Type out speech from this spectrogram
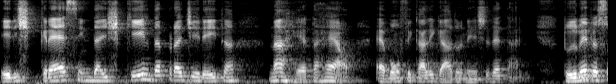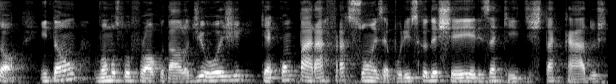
eles crescem da esquerda para a direita na reta real. É bom ficar ligado neste detalhe. Tudo bem, pessoal? Então, vamos para o foco da aula de hoje, que é comparar frações. É por isso que eu deixei eles aqui destacados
